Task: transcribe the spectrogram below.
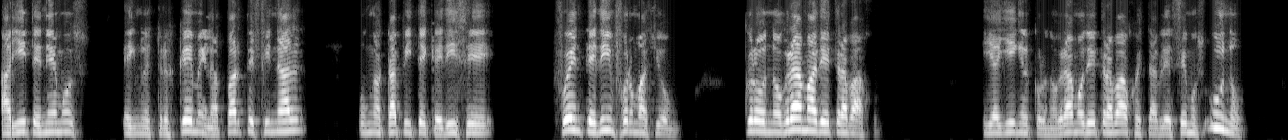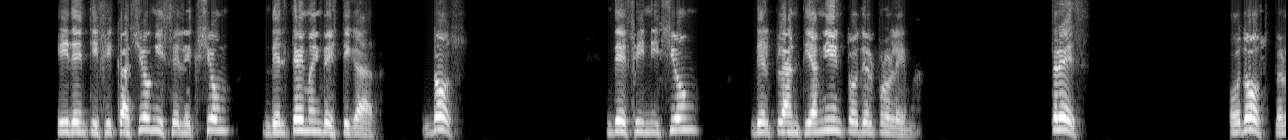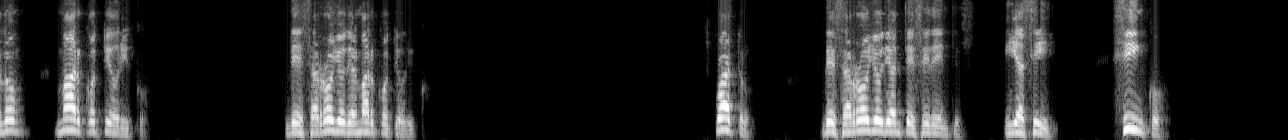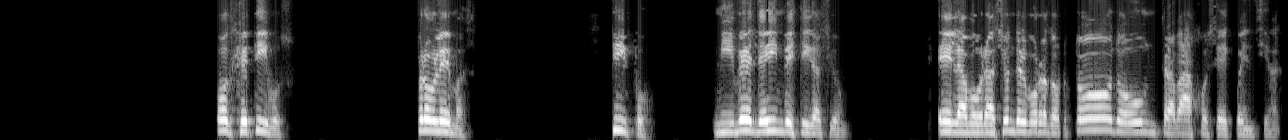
allí tenemos en nuestro esquema, en la parte final, un acápite que dice fuentes de información, cronograma de trabajo. Y allí en el cronograma de trabajo establecemos uno, identificación y selección del tema a investigar. Dos, definición del planteamiento del problema. Tres, o dos, perdón, marco teórico. Desarrollo del marco teórico. Cuatro, desarrollo de antecedentes. Y así. Cinco, objetivos, problemas, tipo, nivel de investigación, elaboración del borrador, todo un trabajo secuencial.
